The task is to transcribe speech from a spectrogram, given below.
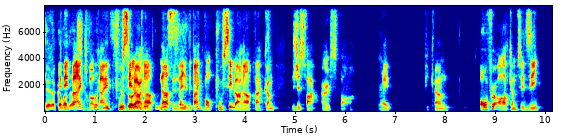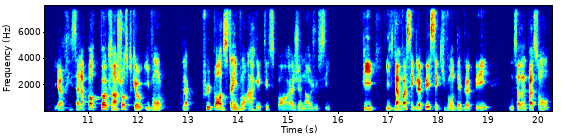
Il y a des parents qui vont quand même pousser leur enfant. Non, il y a des parents qui vont pousser leur enfant comme juste faire un sport. Right? Puis comme overall, comme tu dis, ça n'apporte pas grand-chose parce qu'ils vont, la plupart du temps, ils vont arrêter le sport à jeune âge aussi. Puis la fois, c'est que le pire, c'est qu'ils vont développer, d'une certaine façon,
